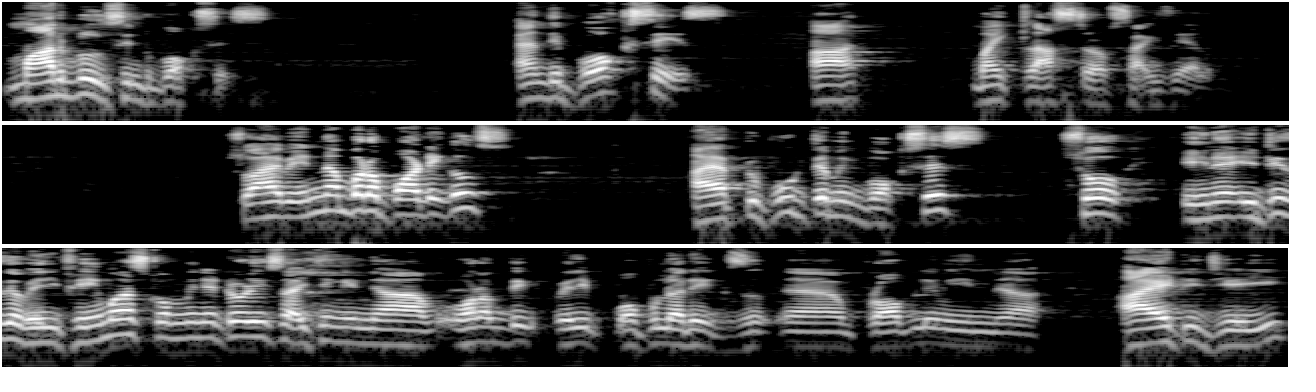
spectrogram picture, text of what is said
marbles into boxes and the boxes are my cluster of size L. So, I have n number of particles, I have to put them in boxes. So, in a, it is a very famous combinatorics I think in uh, one of the very popular uh, problem in uh, IIT JEE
